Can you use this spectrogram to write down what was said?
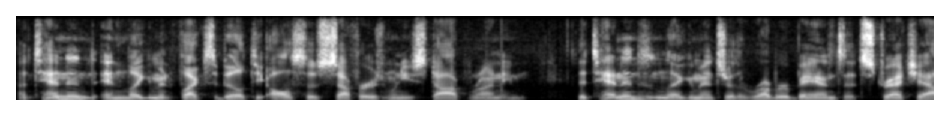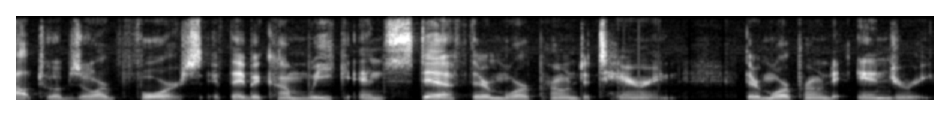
Now, tendon and ligament flexibility also suffers when you stop running. The tendons and ligaments are the rubber bands that stretch out to absorb force. If they become weak and stiff, they're more prone to tearing. They're more prone to injury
